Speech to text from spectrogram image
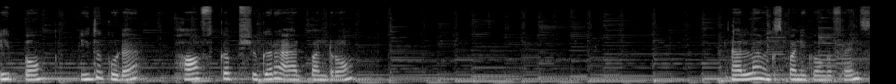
இப்போ இது கூட ஹாஃப் கப் சுகரை ஆட் பண்ணுறோம் நல்லா மிக்ஸ் பண்ணிக்கோங்க ஃப்ரெண்ட்ஸ்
